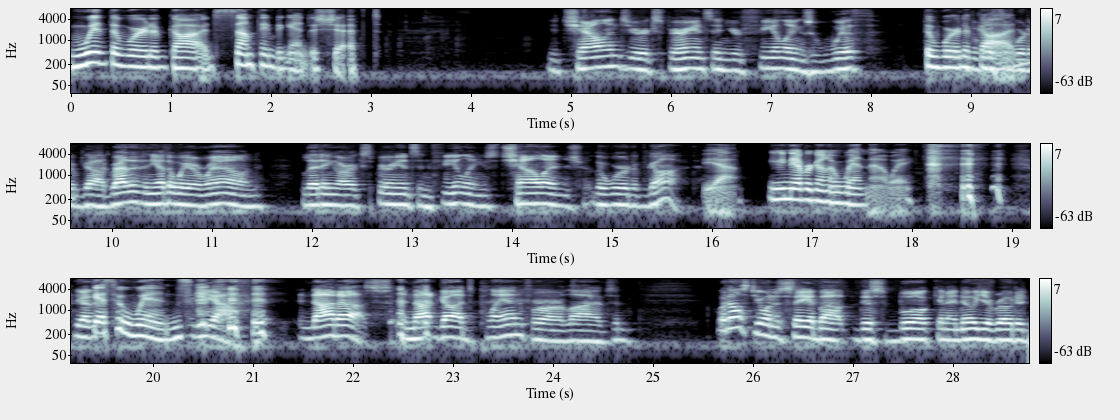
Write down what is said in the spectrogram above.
with the Word of God, something began to shift. You challenge your experience and your feelings with the Word of God. the Word of God, rather than the other way around, letting our experience and feelings challenge the Word of God. Yeah, you're never going to win that way. yeah, guess who wins? yeah, not us, and not God's plan for our lives. And what else do you want to say about this book? And I know you wrote a,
